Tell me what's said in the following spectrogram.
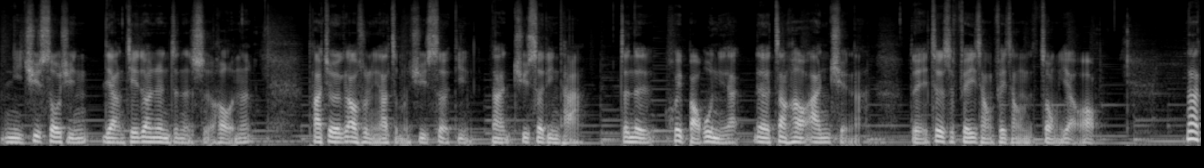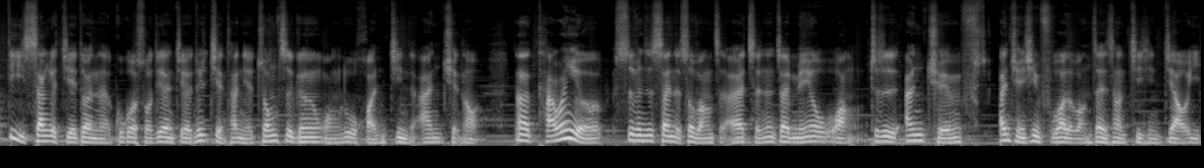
你去搜寻两阶段认证的时候呢，它就会告诉你要怎么去设定。那去设定它，真的会保护你的那个账号安全啊。对，这个是非常非常的重要哦。那第三个阶段呢，Google 说第三阶段就是检查你的装置跟网络环境的安全哦。那台湾有四分之三的受访者还承认在没有网就是安全安全性符号的网站上进行交易。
